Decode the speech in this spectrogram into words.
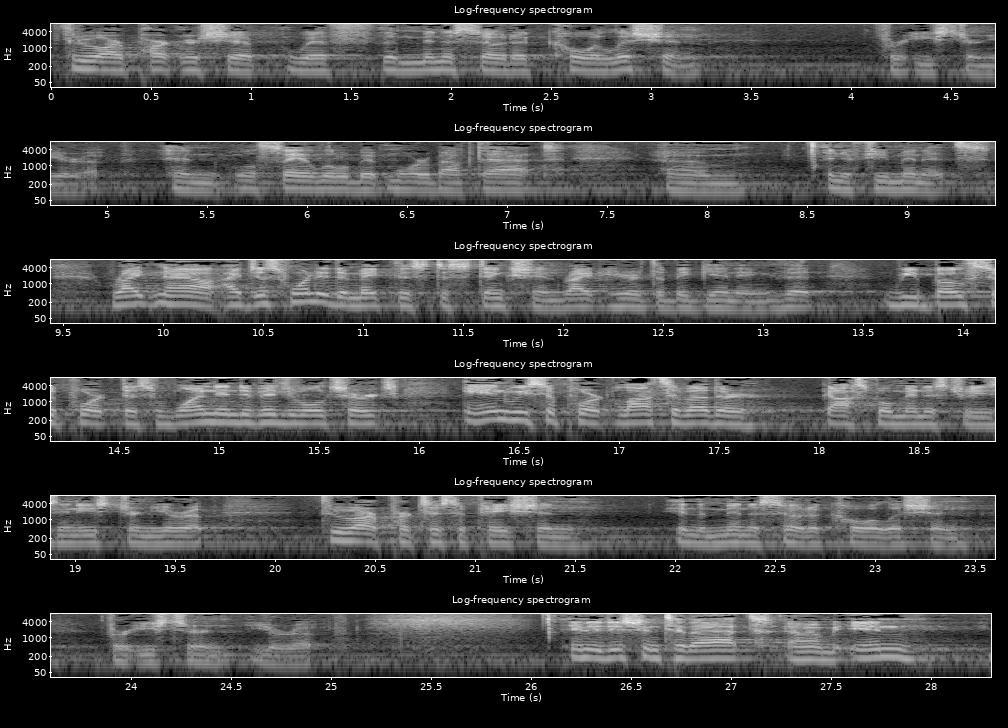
through our partnership with the Minnesota Coalition for Eastern Europe. And we'll say a little bit more about that um, in a few minutes. Right now, I just wanted to make this distinction right here at the beginning that we both support this one individual church and we support lots of other gospel ministries in Eastern Europe through our participation in the Minnesota Coalition for Eastern Europe. In addition to that, um, in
